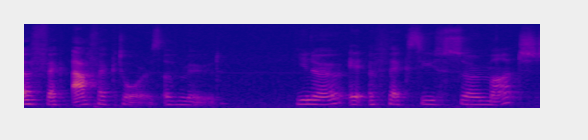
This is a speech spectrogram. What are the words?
affect affectors of mood. You know, it affects you so much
